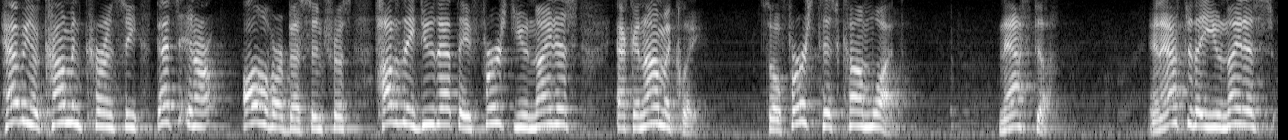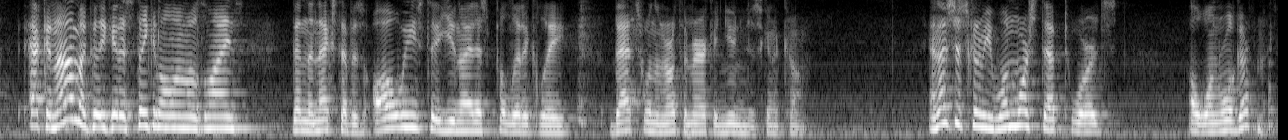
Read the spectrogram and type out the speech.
having a common currency. That's in our all of our best interests. How do they do that? They first unite us economically. So first has come what? NAFTA. And after they unite us economically, get us thinking along those lines, then the next step is always to unite us politically. That's when the North American Union is going to come. And that's just going to be one more step towards a one world government.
